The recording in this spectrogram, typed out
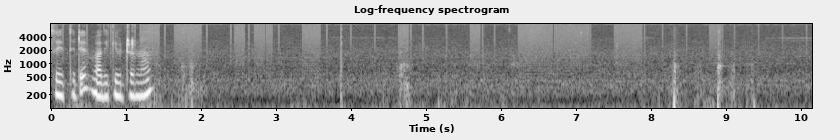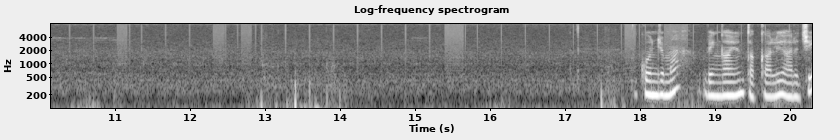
சேர்த்துட்டு வதக்கி விட்டுடலாம். கொஞ்சமாக வெங்காயம் தக்காளி அரைச்சி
